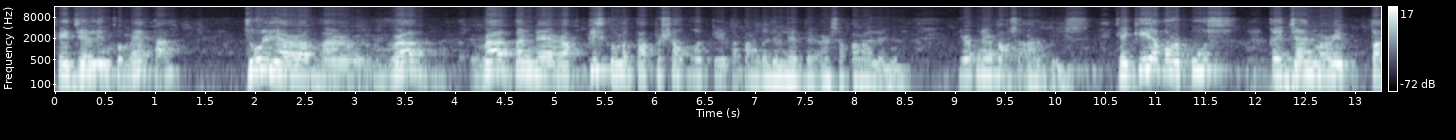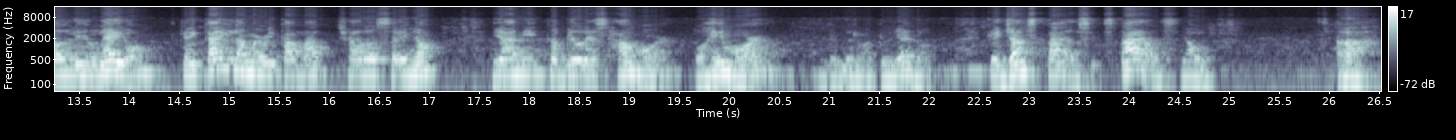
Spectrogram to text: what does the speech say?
Kay Jeline Cometa. Julia Ravar, Rav, Ravanera. Please, kung magpapa-shoutout kayo, patanggal yung letter R sa pangalan niyo. Hirap na hirap ako sa R, please. Kay Kia Corpus. Kay John Marie Palileo kay Kyla Marie Kamat, shoutout sa inyo. Yani Cabiles Hamor, o Hamor, ang ganda ng apelyado. Kay John Styles, Styles, yo. Ah,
